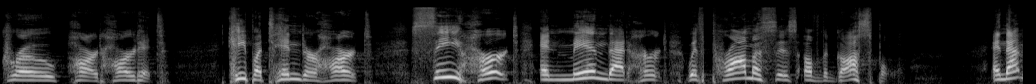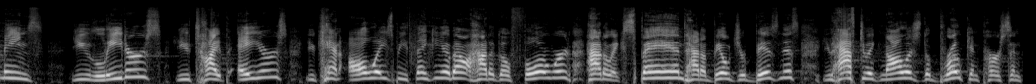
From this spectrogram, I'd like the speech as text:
grow hard hearted. Keep a tender heart. See hurt and mend that hurt with promises of the gospel. And that means you leaders, you type A'ers, you can't always be thinking about how to go forward, how to expand, how to build your business. You have to acknowledge the broken person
